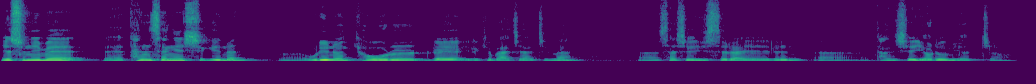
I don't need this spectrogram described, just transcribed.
예수님의 에, 탄생의 시기는 어, 우리는 겨울에 이렇게 맞이하지만 아, 사실 이스라엘은 아, 당시에 여름이었죠.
